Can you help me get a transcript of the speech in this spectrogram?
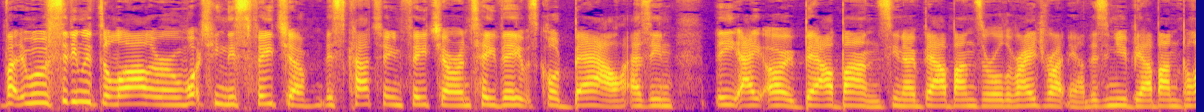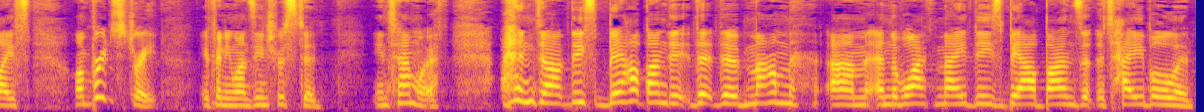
but we were sitting with Delilah and watching this feature, this cartoon feature on TV. It was called Bow, as in B-A-O, Bao Buns. You know, Bow Buns are all the rage right now. There's a new Bao Bun place on Bridge Street, if anyone's interested in Tamworth. And uh, this bao bun, the, the mum um, and the wife made these bao buns at the table, and,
